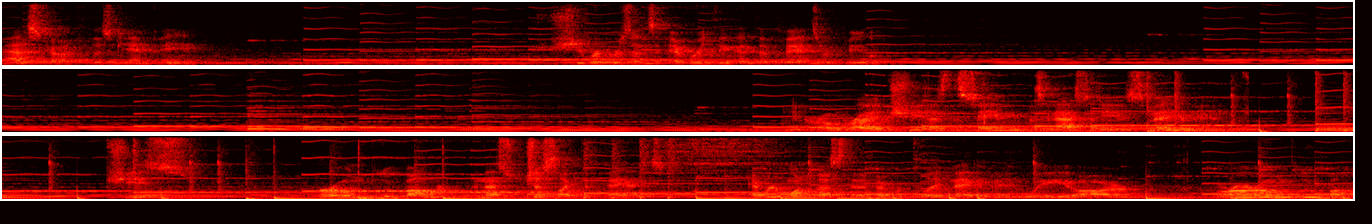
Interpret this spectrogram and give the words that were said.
mascot for this campaign. She represents everything that the fans are feeling. In her own right, she has the same tenacity as Mega Man. She's her own Blue Bomber, and that's just like the fans. Every one of us that have ever played Mega Man, we are we're our own Blue Bomber.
